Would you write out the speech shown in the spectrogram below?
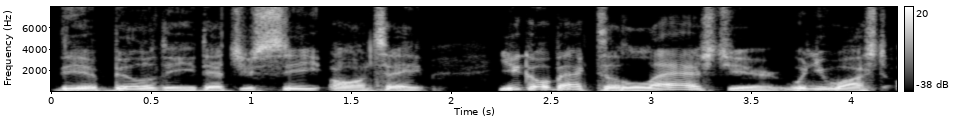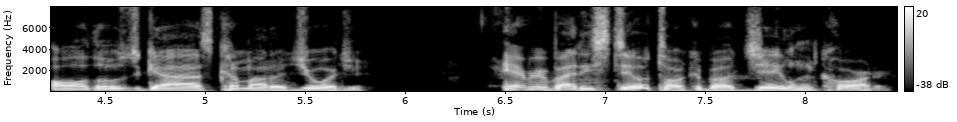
the ability that you see on tape. You go back to last year when you watched all those guys come out of Georgia. Everybody still talk about Jalen Carter.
